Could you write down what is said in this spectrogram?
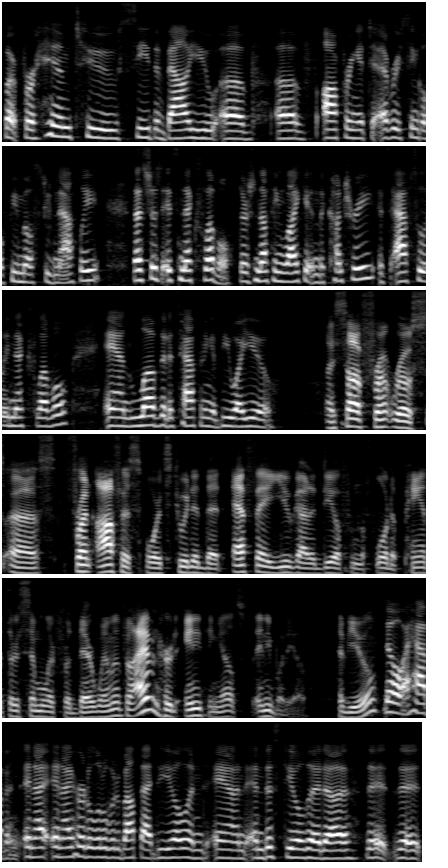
But for him to see the value of of offering it to every single female student athlete, that's just it's next level. There's nothing like it in the country. It's absolutely next level, and love that it's happening at BYU. I saw front row uh, front office sports tweeted that FAU got a deal from the Florida Panthers similar for their women, but I haven't heard anything else with anybody else. Have you? No, I haven't, and I and I heard a little bit about that deal, and and, and this deal that uh, that, that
